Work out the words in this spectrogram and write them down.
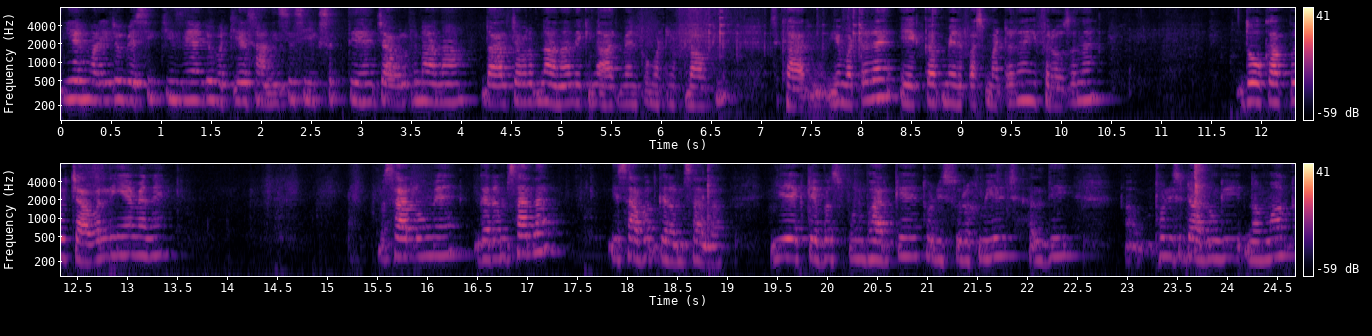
ये हमारी जो बेसिक चीज़ें हैं, जो बच्चे आसानी से सीख सकते हैं, चावल बनाना, दाल चावल बनाना, लेकिन आज मैं इनको मटर पुलाव की सिखा रही हूँ। ये मटर है, एक कप मेरे पास मटर है, ये फ्रोज़न है। दो कप चावल लिए हैं मैंने। मसालों में गरम मसाला, ये साबुत गरम मसाला। ये एक टेबल स्पून भर के थोड़ी सुरख मिर्च, हल्दी थोड़ी सी डालूँगी नमक,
